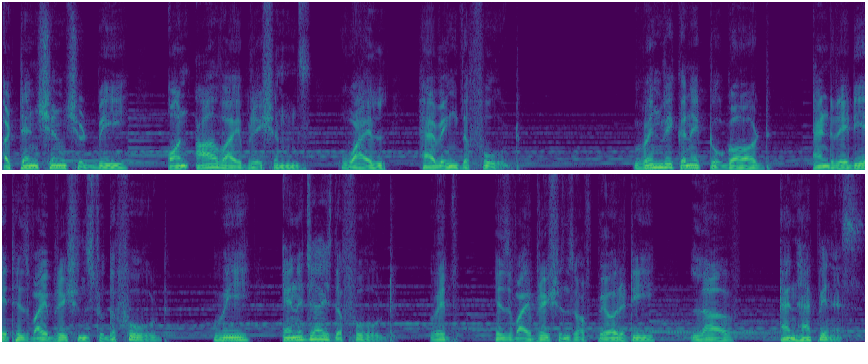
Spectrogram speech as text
Attention should be on our vibrations while having the food. When we connect to God and radiate His vibrations to the food, we energize the food with His vibrations of purity, love, and happiness.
